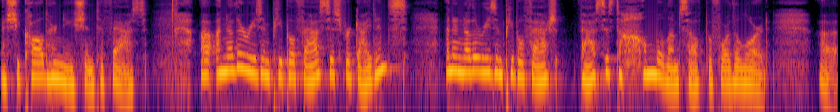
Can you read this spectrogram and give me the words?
as she called her nation to fast. Uh, another reason people fast is for guidance, and another reason people fast, fast is to humble themselves before the Lord. Uh,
